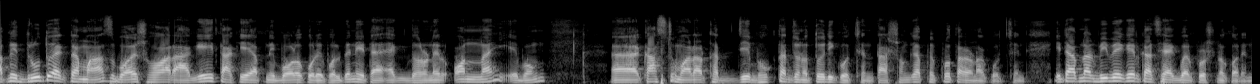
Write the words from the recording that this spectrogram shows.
আপনি দ্রুত একটা মাছ বয়স হওয়ার আগেই তাকে আপনি বড় করে ফেলবেন, এটা এক ধরনের অন্যায় এবং কাস্টমার অর্থাৎ যে ভোক্তার জন্য তৈরি করছেন, তার সঙ্গে আপনি প্রতারণা করছেন। এটা আপনার বিবেকের কাছে একবার প্রশ্ন করেন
